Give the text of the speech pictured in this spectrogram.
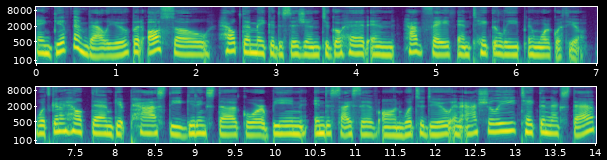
and give them value, but also help them make a decision to go ahead and have faith and take the leap and work with you. You? What's going to help them get past the getting stuck or being indecisive on what to do and actually take the next step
